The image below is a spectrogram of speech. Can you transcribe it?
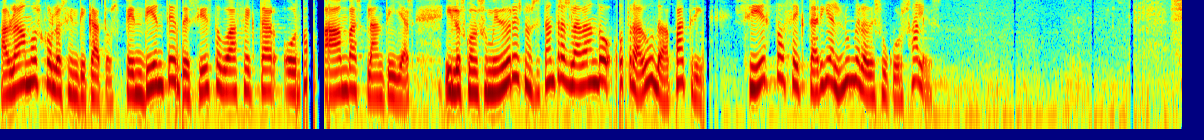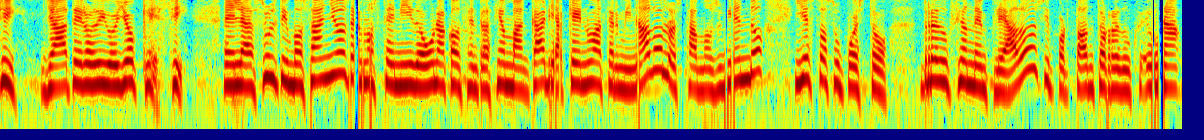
Hablábamos con los sindicatos, pendientes de si esto va a afectar o no a ambas plantillas. Y los consumidores nos están trasladando otra duda, Patri, si esto afectaría el número de sucursales Sí, ya te lo digo yo que sí. En los últimos años hemos tenido una concentración bancaria que no ha terminado, lo estamos viendo, y esto ha supuesto reducción de empleados y, por tanto, una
